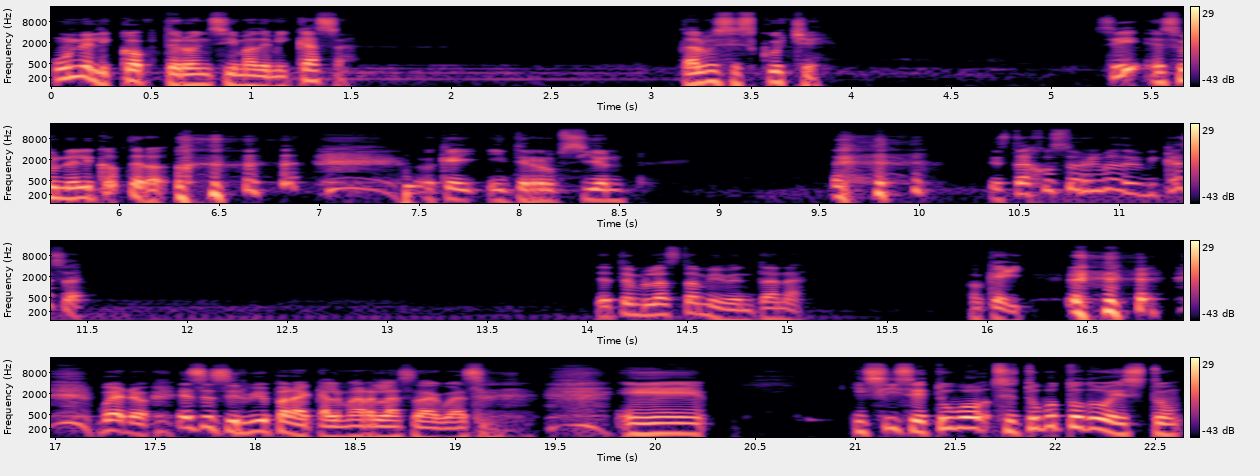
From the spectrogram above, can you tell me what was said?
un helicóptero encima de mi casa. Tal vez escuche. Sí, es un helicóptero. ok, interrupción. Está justo arriba de mi casa. Ya tembló hasta mi ventana. Ok. bueno, eso sirvió para calmar las aguas. Eh, y sí, se tuvo, se tuvo todo esto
